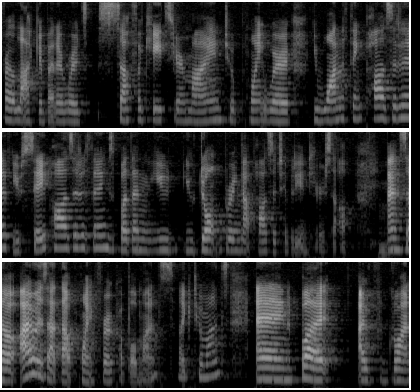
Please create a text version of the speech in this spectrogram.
for lack of better words, suffocates your mind to a point where you want to think positive, you say positive things, but then you you don't bring that positivity into yourself. Mm. And so I was at that point for a couple months, like two months, and but I've gone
